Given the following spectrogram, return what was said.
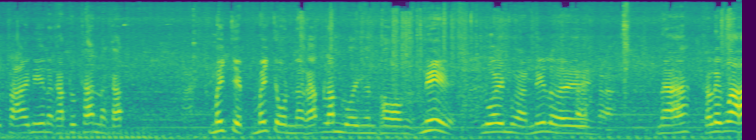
สุดท้ายนี้นะครับทุกท่านนะครับ ไม่เจ็บไม่จนนะครับร่ำรวยเงินทอง นี่รวยเหมือนนี่เลยนะเขาเรียกว่า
